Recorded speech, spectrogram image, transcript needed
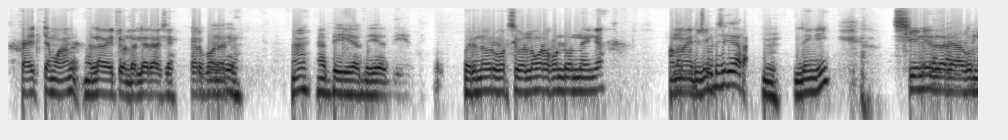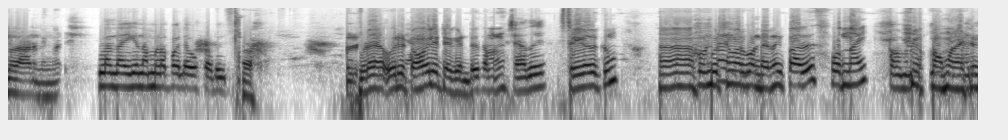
കയറ്റമാണ് നല്ല കയറ്റം ഉണ്ട് അല്ലേ കയറിപ്പോകാനായിട്ട് ഏഹ് അതെ. അതെ അതെ വരുന്നവർ കുറച്ച് വെള്ളം കൂടെ കൊണ്ടുവന്നു കഴിഞ്ഞാൽ നന്നായിരിക്കും. കയറാം. ഇല്ലെങ്കിൽ ക്ഷീണിതരാകുന്നതാണ് നിങ്ങൾ. നമ്മളെ പോലെ ഇവിടെ ഒരു ടോയ്ലറ്റ് ഒക്കെ ഉണ്ട്. നമ്മൾ അത് സ്ത്രീകൾക്കും ആ, പുരുഷന്മാർക്കും ഉണ്ടായിരുന്നു. ഇപ്പൊ അത് ഒന്നായി. കോമൺ ആയിട്ട്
